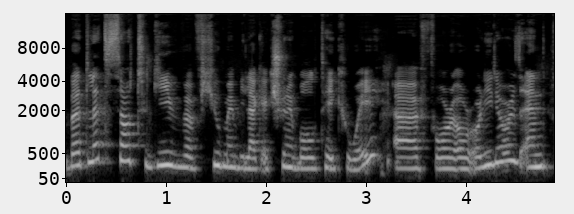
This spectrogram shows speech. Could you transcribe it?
But let's start to give a few maybe like actionable takeaway uh, for our auditors. And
